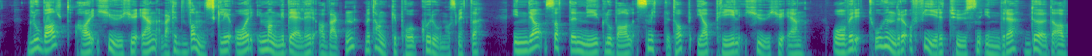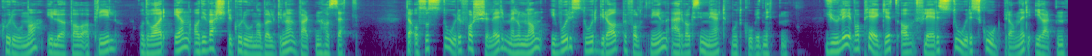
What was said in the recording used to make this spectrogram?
Globalt har 2021 vært et vanskelig år i mange deler av verden med tanke på koronasmitte. India satte en ny global smittetopp i april 2021. Over 204 000 indere døde av korona i løpet av april, og det var en av de verste koronabølgene verden har sett. Det er også store forskjeller mellom land i hvor stor grad befolkningen er vaksinert mot covid-19. Juli var preget av flere store skogbranner i verden.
